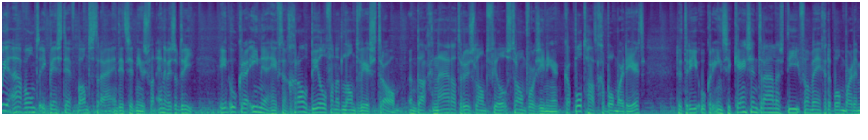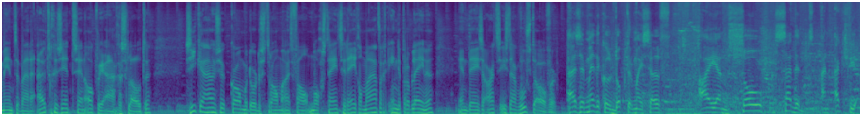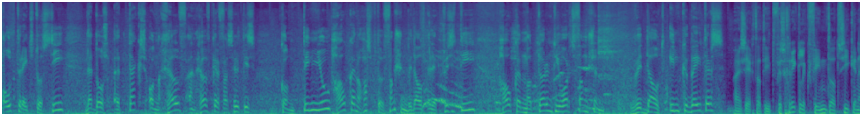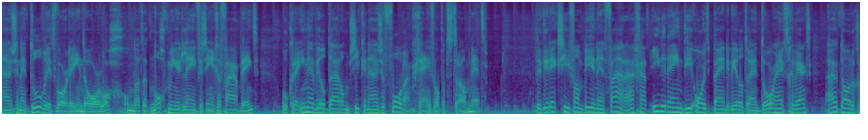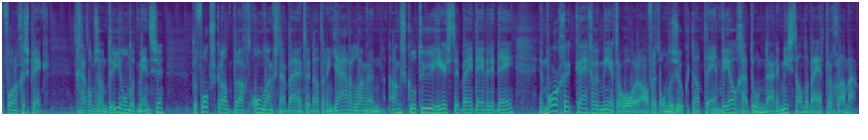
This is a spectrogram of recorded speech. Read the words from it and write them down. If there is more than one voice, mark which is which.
Speaker 1: Goedenavond, ik ben Stef Bandstra en dit is het nieuws van NWS op 3. In Oekraïne heeft een groot deel van het land weer stroom. Een dag nadat Rusland veel stroomvoorzieningen kapot had gebombardeerd. De drie Oekraïnse kerncentrales die vanwege de bombardementen waren uitgezet zijn ook weer aangesloten. Ziekenhuizen komen door de stroomuitval nog steeds regelmatig in de problemen. En deze arts is daar woest over.
Speaker 2: As a medical doctor myself, I am so saddened and actually outraged to see that those attacks on health and healthcare facilities continue. How can a hospital function without electricity? How can maternity wards function without incubators?
Speaker 1: Hij zegt dat hij het verschrikkelijk vindt dat ziekenhuizen het doelwit worden in de oorlog... omdat het nog meer levens in gevaar brengt. Oekraïne wil daarom ziekenhuizen voorrang geven op het De directie van BNN-Vara gaat iedereen die ooit bij de Wereldrijd Door heeft gewerkt... uitnodigen voor een gesprek. Het gaat om zo'n 300 mensen. De Volkskrant bracht onlangs naar buiten dat er een jarenlang een angstcultuur heerste bij DWDD. En morgen krijgen we meer te horen over het onderzoek dat de NPO gaat doen naar de misstanden bij het programma.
